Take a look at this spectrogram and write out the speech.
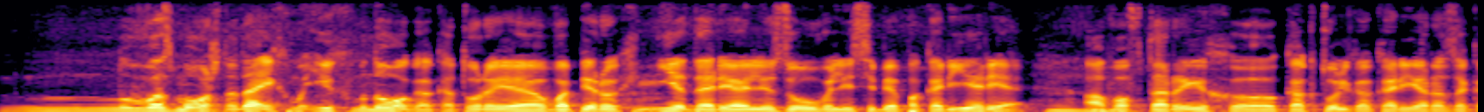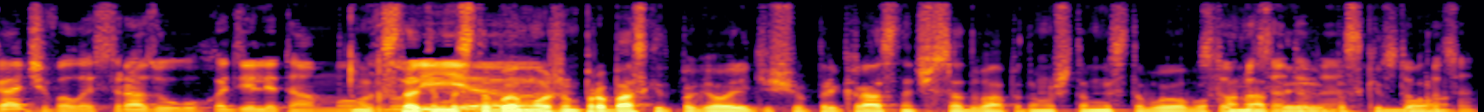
Ну, возможно, да, их, их много, которые, во-первых, не дореализовывали себя по карьере, угу. а во-вторых, э, как только карьера заканчивалась, сразу уходили там Ну, кстати, нули. мы с тобой можем про баскет поговорить еще прекрасно часа два, потому что мы с тобой оба фанаты да, баскетбола. 100%.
